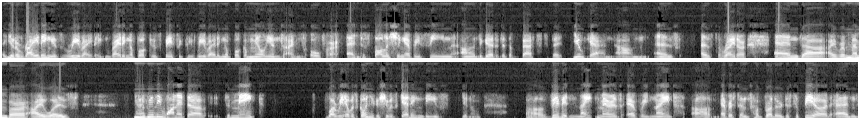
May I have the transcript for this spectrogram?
you know, writing is rewriting. Writing a book is basically rewriting a book a million times over and just polishing every scene uh, to get it to the best that you can um, as as the writer. And uh, I remember I was, you know, I really wanted to to make what Rea was going through because she was getting these, you know. Uh, vivid nightmares every night um, ever since her brother disappeared, and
